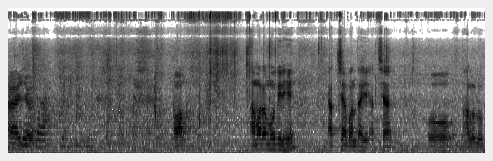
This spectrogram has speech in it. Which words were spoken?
Ayo. Oh. আমার মোদিরে আচ্ছা বান্দাই আচ্ছা ও ভালো লোক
